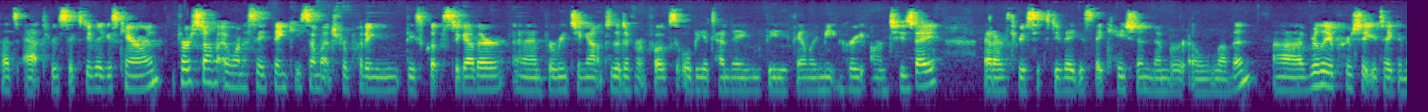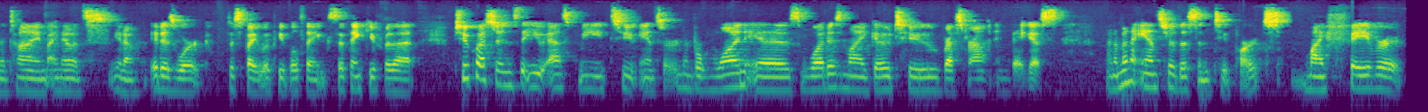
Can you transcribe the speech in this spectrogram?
That's at 360 Vegas Keren. First off, I want to say thank you so much for putting these clips together and for reaching out to the different folks that will be attending the family meet and greet on Tuesday at our 360 Vegas vacation number 11. Uh, really appreciate you taking the time. I know it's, you know, it is work despite what people think. So thank you for that. Two questions that you asked me to answer. Number one is what is my go to restaurant in Vegas? And I'm going to answer this in two parts. My favorite,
